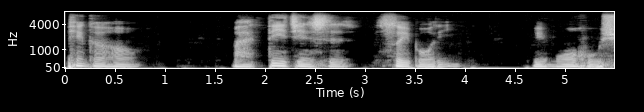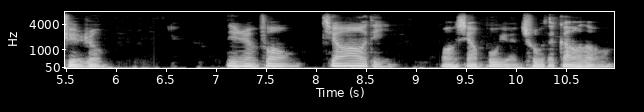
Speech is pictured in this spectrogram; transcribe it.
片刻后，满地尽是碎玻璃与模糊血肉。林人凤骄傲地望向不远处的高楼。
